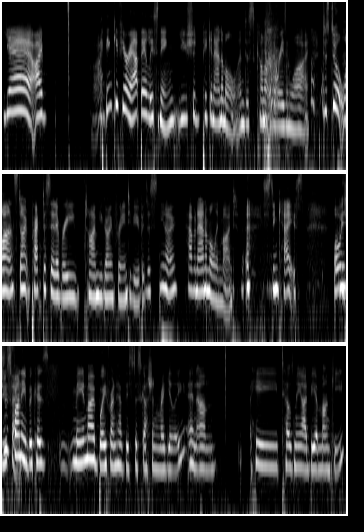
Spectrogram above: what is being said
yeah, I I think if you're out there listening, you should pick an animal and just come up with a reason why. just do it once. Don't practice it every time you're going for an interview, but just, you know, have an animal in mind just in case. What would this you is say? funny because me and my boyfriend have this discussion regularly, and um, he tells me I'd be a monkey,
